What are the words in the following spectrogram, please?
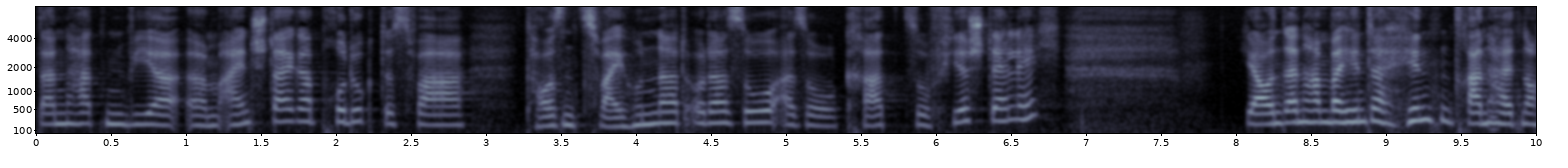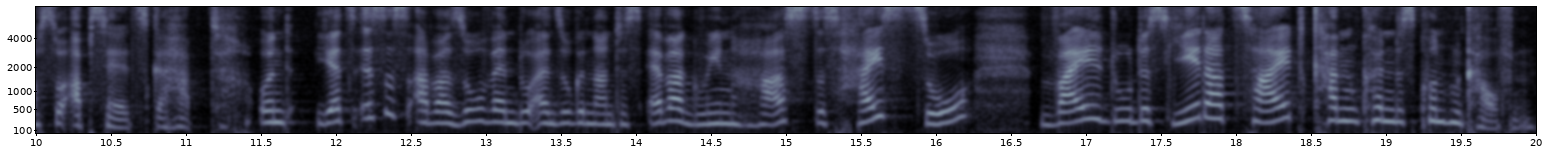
Dann hatten wir ähm, Einsteigerprodukt, das war 1200 oder so, also gerade so vierstellig. Ja, und dann haben wir hinter, hinten dran halt noch so Upsells gehabt. Und jetzt ist es aber so, wenn du ein sogenanntes Evergreen hast, das heißt so, weil du das jederzeit kann, können das Kunden kaufen.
